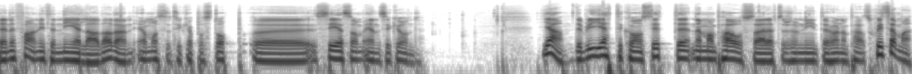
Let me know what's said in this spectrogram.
Den är fan inte nedladdad än. Jag måste trycka på stopp. Uh, se som en sekund. Ja, det blir jättekonstigt eh, när man pausar eftersom ni inte hör någon paus. Skitsamma.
